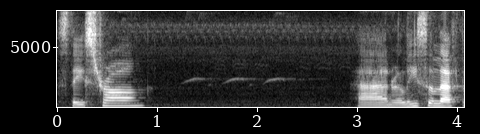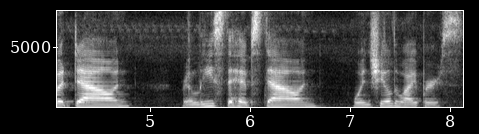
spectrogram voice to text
Stay strong. And release the left foot down, release the hips down, windshield wipers.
